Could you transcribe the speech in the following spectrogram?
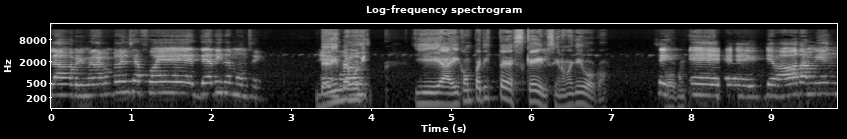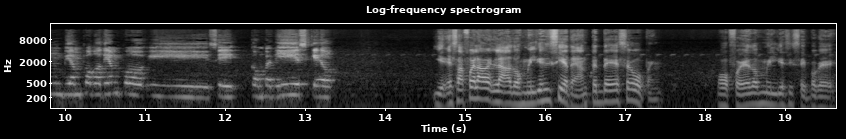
la primera competencia fue Dead in the Mountain. Dead in the Mountain. Y ahí competiste scale, si no me equivoco. Sí, eh, llevaba también bien poco tiempo y sí, competí scale. ¿Y esa fue la, la 2017, antes de ese Open? ¿O fue 2016? Porque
